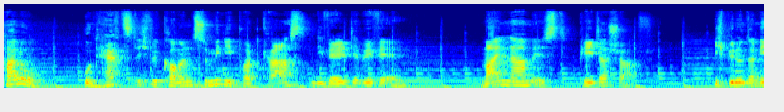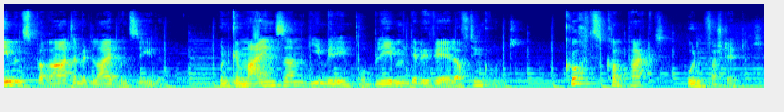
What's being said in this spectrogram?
Hallo und herzlich willkommen zum Mini-Podcast in die Welt der BWL. Mein Name ist Peter Scharf. Ich bin Unternehmensberater mit Leib und Seele und gemeinsam gehen wir den Problemen der BWL auf den Grund. Kurz, kompakt, unverständlich.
